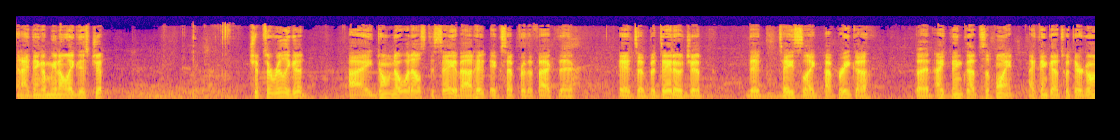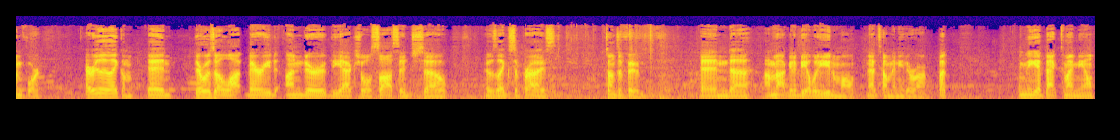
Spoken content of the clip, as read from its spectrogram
And I think I'm gonna like this chip. Chips are really good. I don't know what else to say about it except for the fact that it's a potato chip that tastes like paprika. But I think that's the point. I think that's what they're going for. I really like them. And there was a lot buried under the actual sausage, so it was like surprise. Tons of food, and uh, I'm not going to be able to eat them all. That's how many there are. But I'm going to get back to my meal.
